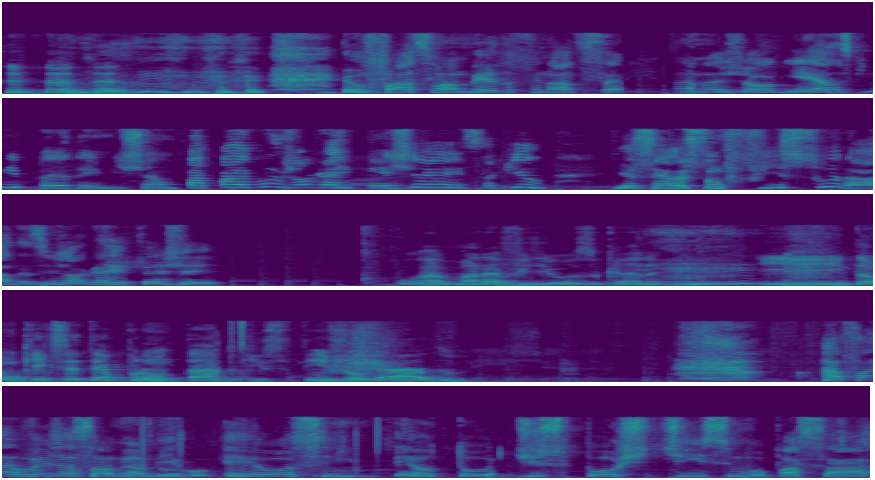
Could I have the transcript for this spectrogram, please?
eu faço uma mesa final de semana, jogo e elas que me pedem, me chamam, papai, vamos jogar RPG, isso, aquilo. E assim, elas são fissuradas em jogar RPG. Porra, maravilhoso, cara. E então, o que, que você tem aprontado? O que, que você tem jogado? Rafael, veja só, meu amigo. Eu, assim, eu tô dispostíssimo, vou passar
